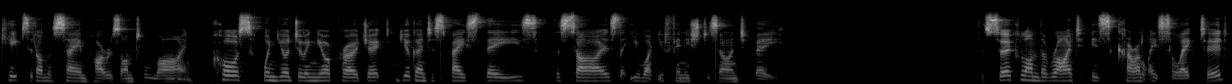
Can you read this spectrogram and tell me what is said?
keeps it on the same horizontal line. Of course when you're doing your project you're going to space these the size that you want your finished design to be. The circle on the right is currently selected,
